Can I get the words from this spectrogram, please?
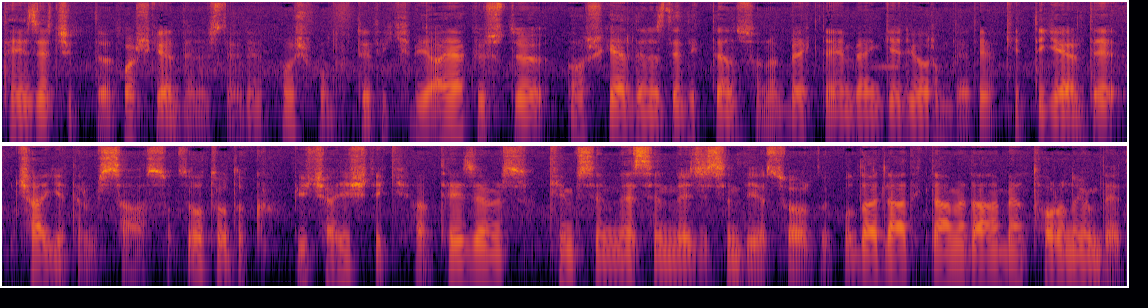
teyze çıktı. Hoş geldiniz dedi. Hoş bulduk dedik. Bir ayaküstü hoş geldiniz dedikten sonra bekleyin ben geliyorum dedi. Gitti geldi çay getirmiş sağ olsun. Biz oturduk. Bir çay içtik. Teyzemiz kimsin, nesin, necisin diye sordu. O da Ladik Ağa'nın ben torunuyum dedi.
